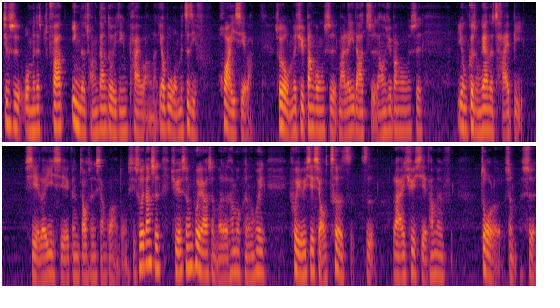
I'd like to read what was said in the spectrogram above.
就是我们的发印的床单都已经拍完了，要不我们自己画一些吧？所以我们去办公室买了一沓纸，然后去办公室用各种各样的彩笔写了一些跟招生相关的东西。所以当时学生会啊什么的，他们可能会会有一些小册子字来去写他们做了什么事。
